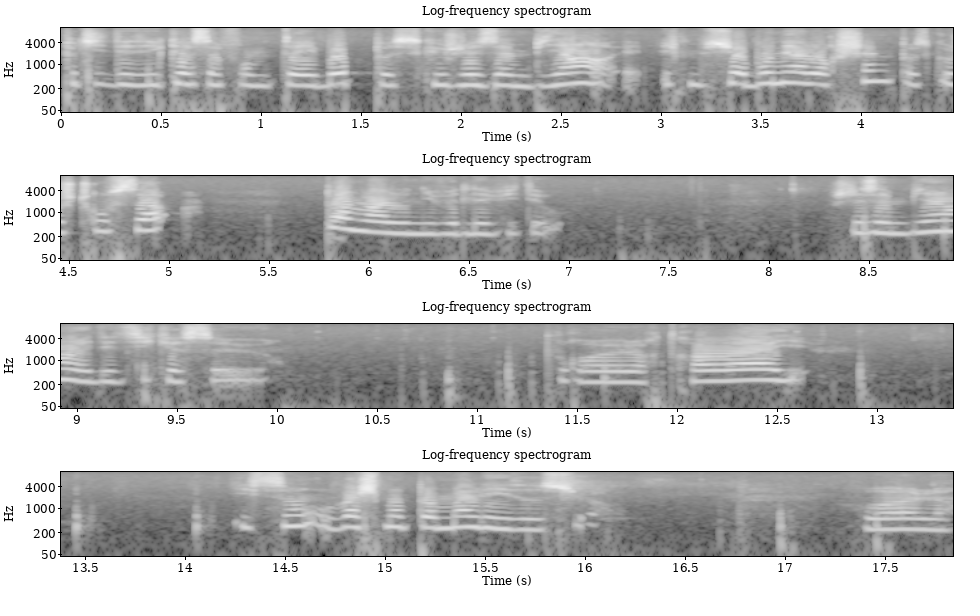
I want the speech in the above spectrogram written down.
petite dédicace à Fanta Bob parce que je les aime bien. Je me suis abonné à leur chaîne parce que je trouve ça pas mal au niveau de les vidéos. Je les aime bien et dédicace à eux pour euh, leur travail. Ils sont vachement pas mal les. Voilà. Voilà.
